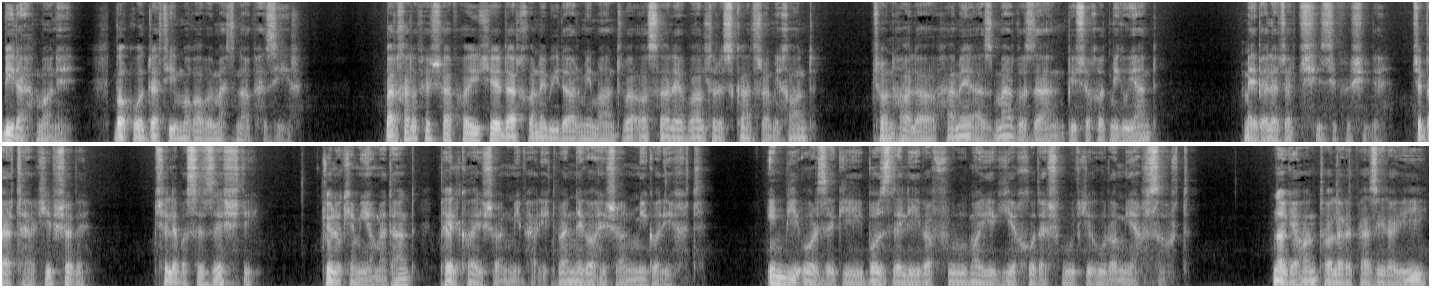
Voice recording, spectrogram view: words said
بی رحمانه با قدرتی مقاومت ناپذیر برخلاف شبهایی که در خانه بیدار میماند و آثار والتر اسکات را می‌خواند چون حالا همه از مرد و زن پیش خود می‌گویند میبل عجب چیزی پوشیده چه بر ترکیب شده چه لباس زشتی جلو که می آمدند پلکایشان می پرید و نگاهشان می گریخت. این بی ارزگی، بزدلی و فرومایگی خودش بود که او را می افسرد. ناگهان تالار پذیرایی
